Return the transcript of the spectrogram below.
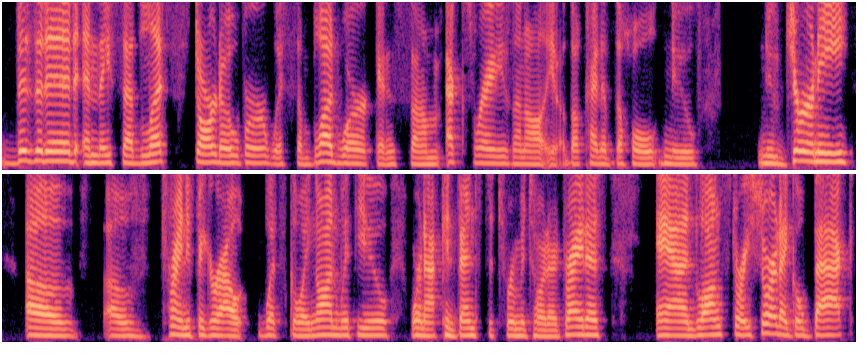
visited, and they said, let's start over with some blood work and some x-rays and all, you know, the kind of the whole new new journey of of trying to figure out what's going on with you. We're not convinced it's rheumatoid arthritis. And long story short, I go back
